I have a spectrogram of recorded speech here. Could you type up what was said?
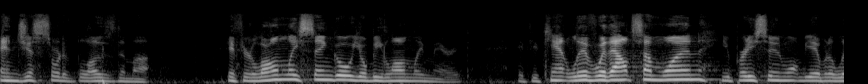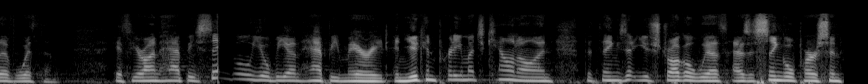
and just sort of blows them up. If you're lonely single, you'll be lonely married. If you can't live without someone, you pretty soon won't be able to live with them. If you're unhappy single, you'll be unhappy married. And you can pretty much count on the things that you struggle with as a single person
